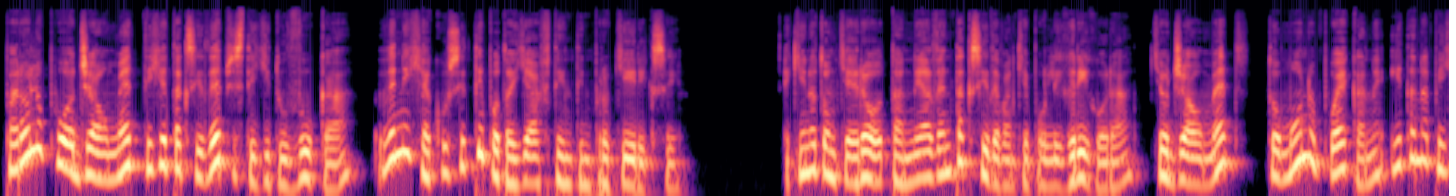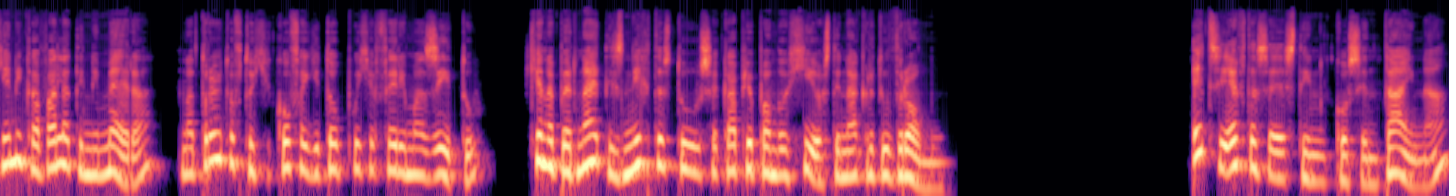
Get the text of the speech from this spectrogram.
Παρόλο που ο Τζαουμέτ είχε ταξιδέψει στη γη του Δούκα, δεν είχε ακούσει τίποτα για αυτήν την προκήρυξη. Εκείνο τον καιρό τα νέα δεν ταξίδευαν και πολύ γρήγορα και ο Τζαουμέτ το μόνο που έκανε ήταν να πηγαίνει καβάλα την ημέρα, να τρώει το φτωχικό φαγητό που είχε φέρει μαζί του και να περνάει τις νύχτες του σε κάποιο πανδοχείο στην άκρη του δρόμου. Έτσι έφτασε στην Κοσεντάινα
